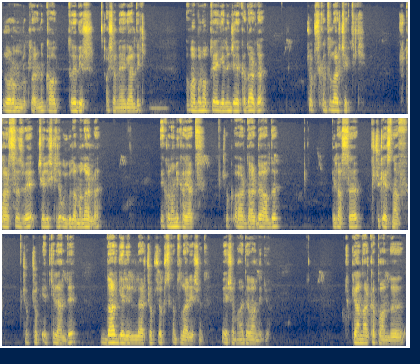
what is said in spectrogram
zorunluluklarının kalktığı bir aşamaya geldik. Ama bu noktaya gelinceye kadar da çok sıkıntılar çektik. Tutarsız ve çelişkili uygulamalarla ekonomik hayat çok ağır darbe aldı. Bilhassa küçük esnaf çok çok etkilendi. Dar gelirliler çok çok sıkıntılar yaşadı ve yaşamaya devam ediyor. Dükkanlar kapandı,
